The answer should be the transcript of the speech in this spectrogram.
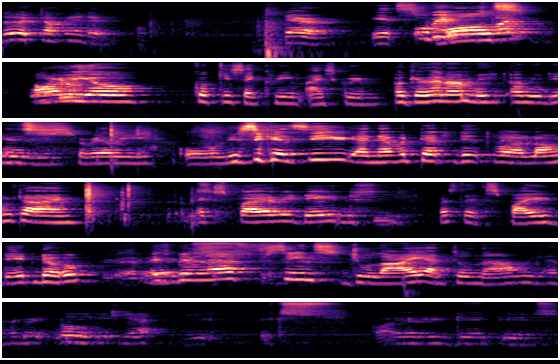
Do it, come here, dude. There. It's Oh, wait, Walls fine. Oreo cookies and cream ice cream. Okay, then I'm eat, I'm eating it. It's really old. As you can see, I never touched it for a long time. Expiry Let me date. see. What's the expiry date though? It's been left since July until now. We haven't Wait, no. eaten it yet. The expiry date is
